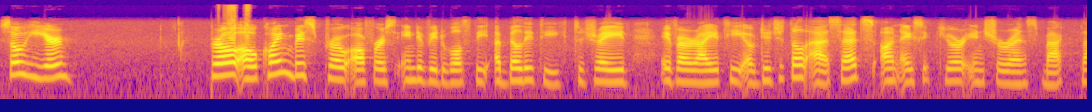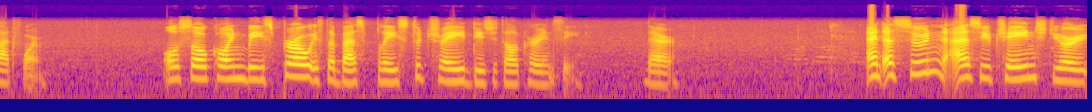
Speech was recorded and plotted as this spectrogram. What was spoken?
So here, Pro or Coinbase Pro offers individuals the ability to trade a variety of digital assets on a secure insurance-backed platform. Also, Coinbase Pro is the best place to trade digital currency. There. And as soon as you changed your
